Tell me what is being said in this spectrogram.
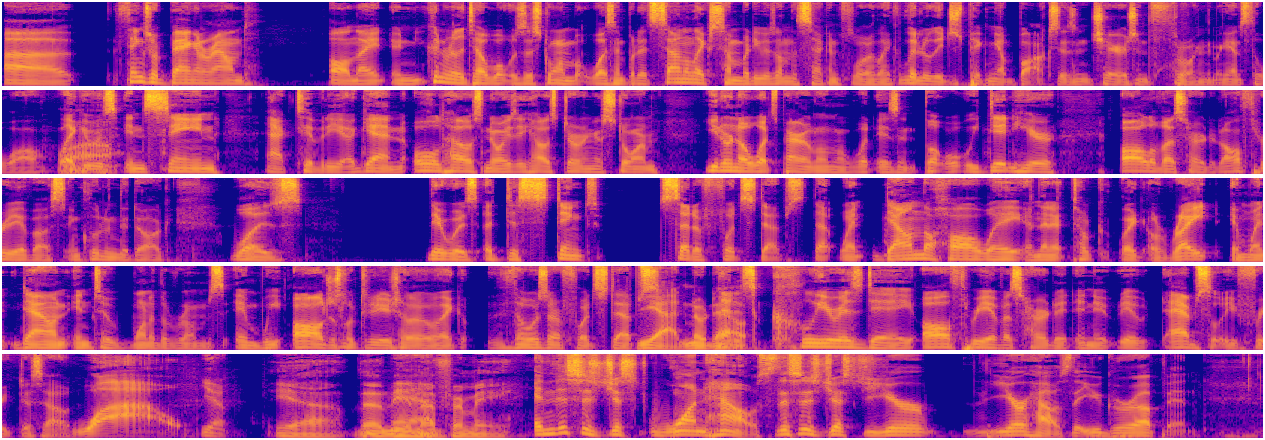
uh, things were banging around all night, and you couldn't really tell what was a storm, what wasn't. But it sounded like somebody was on the second floor, like literally just picking up boxes and chairs and throwing them against the wall. Like it was insane activity. Again, old house, noisy house during a storm. You don't know what's paranormal, what isn't. But what we did hear, all of us heard it, all three of us, including the dog, was there was a distinct set of footsteps that went down the hallway and then it took like a right and went down into one of the rooms and we all just looked at each other like those are footsteps Yeah, no doubt. That is clear as day all three of us heard it and it, it absolutely freaked us out Wow. yeah Yeah, that'd be enough for me. And this is just one house. This is just your your house that you grew up in,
